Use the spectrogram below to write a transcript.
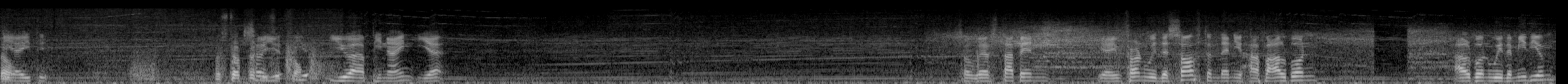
No. P8. Verstappen So you, you, you are P9, yeah. So Verstappen, yeah, in front with the soft, and then you have Albon, Albon with the medium.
